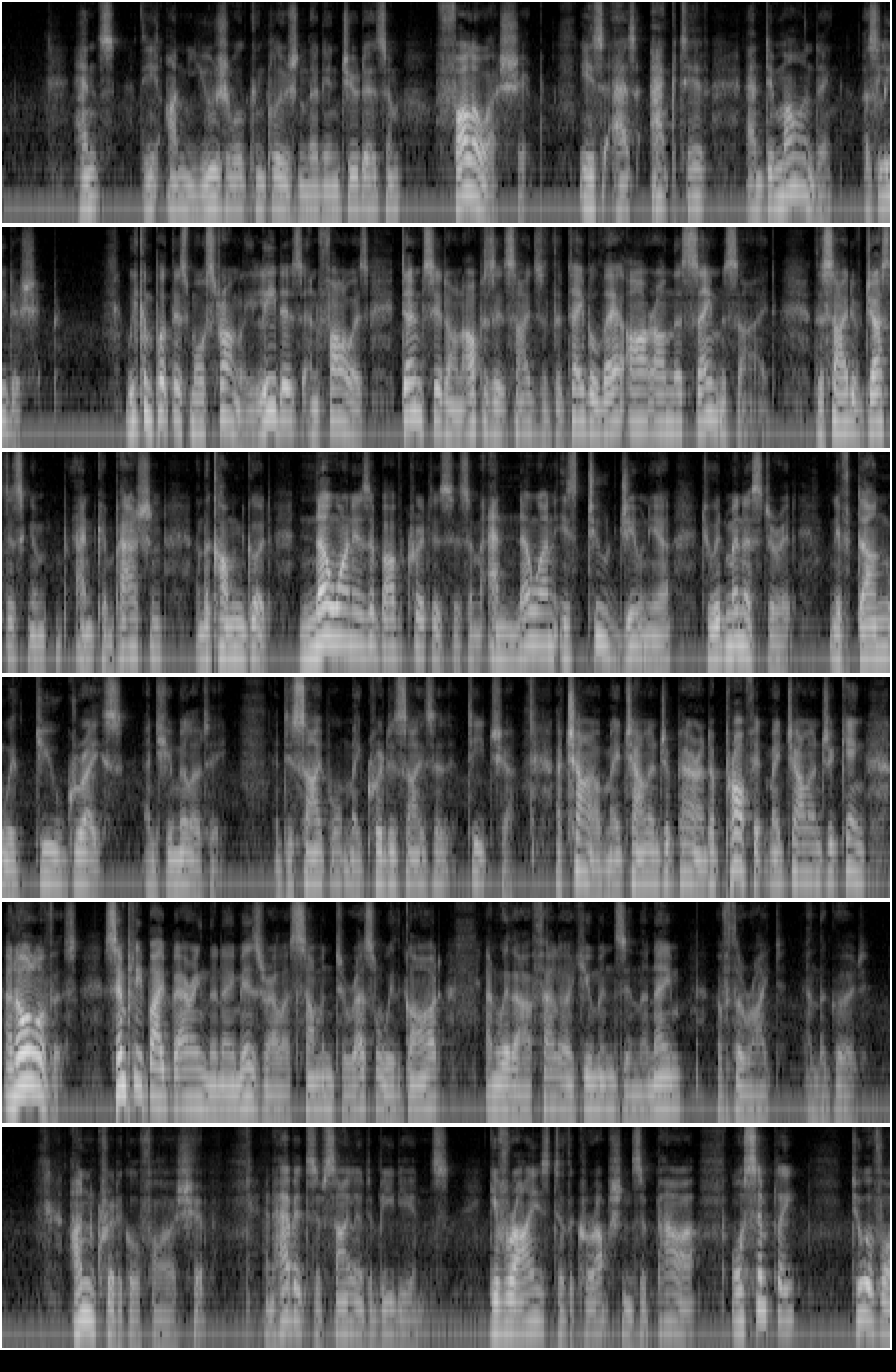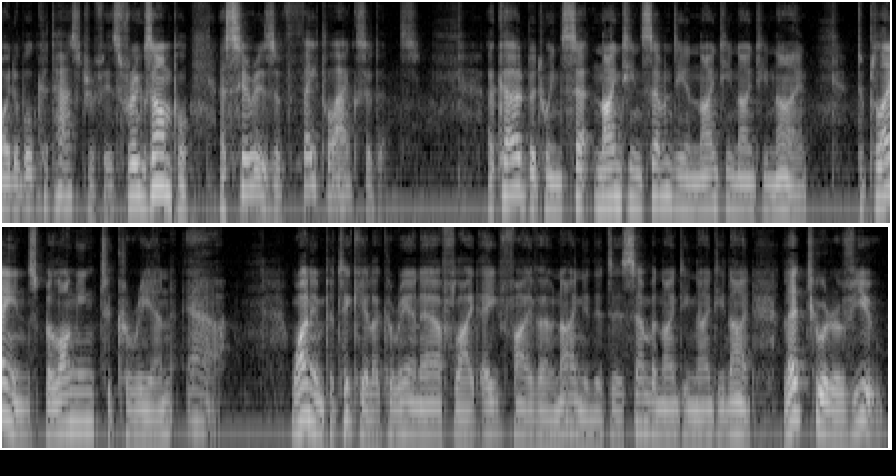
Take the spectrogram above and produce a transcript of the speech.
Hence, the unusual conclusion that in Judaism, followership is as active and demanding as leadership. We can put this more strongly. Leaders and followers don't sit on opposite sides of the table, they are on the same side the side of justice and compassion and the common good. No one is above criticism, and no one is too junior to administer it if done with due grace and humility. A disciple may criticize a teacher. A child may challenge a parent. A prophet may challenge a king. And all of us, simply by bearing the name Israel, are summoned to wrestle with God and with our fellow humans in the name of the right and the good. Uncritical followership and habits of silent obedience give rise to the corruptions of power or simply to avoidable catastrophes. For example, a series of fatal accidents occurred between 1970 and 1999 to planes belonging to Korean Air. One in particular, Korean Air Flight 8509 in December 1999, led to a review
